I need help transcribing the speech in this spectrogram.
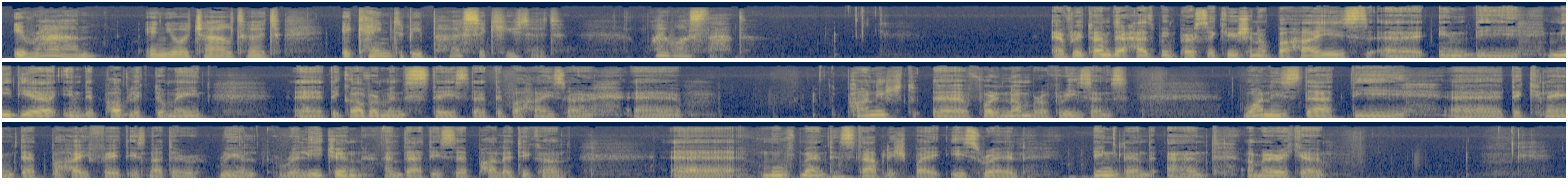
Iran, in your childhood, it came to be persecuted. Why was that? Every time there has been persecution of Baha'is uh, in the media, in the public domain, uh, the government states that the Baha'is are uh, punished uh, for a number of reasons. One is that the uh, they claim that Baha'i faith is not a real religion, and that is a political uh, movement established by Israel, England, and America,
